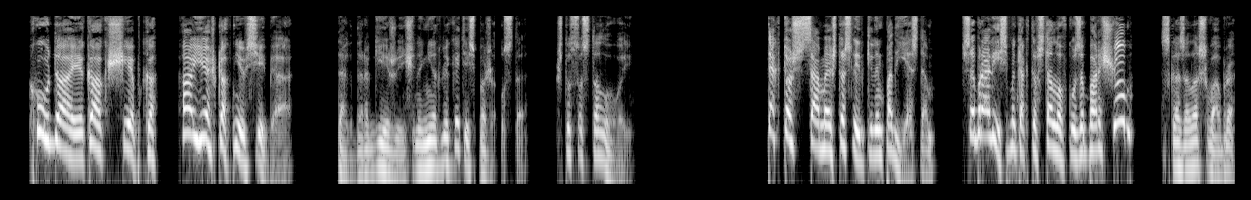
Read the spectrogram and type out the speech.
— Худая, как щепка, а ешь как не в себя. — Так, дорогие женщины, не отвлекайтесь, пожалуйста. Что со столовой? — Так то же самое, что с Литкиным подъездом. Собрались мы как-то в столовку за борщом, — сказала швабра.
